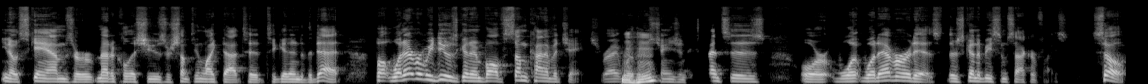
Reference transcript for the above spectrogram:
you know, scams or medical issues or something like that to to get into the debt. But whatever we do is going to involve some kind of a change, right? Whether mm-hmm. it's changing expenses or what, whatever it is, there's going to be some sacrifice. So,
